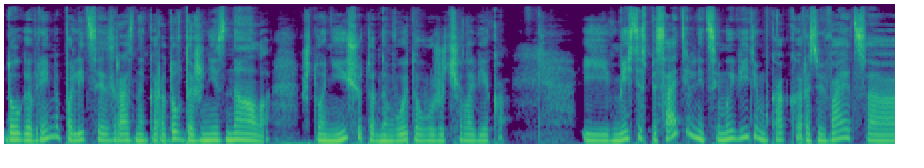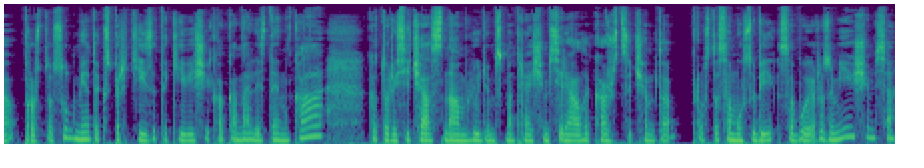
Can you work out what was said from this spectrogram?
Долгое время полиция из разных городов даже не знала, что они ищут одного и того же человека. И вместе с писательницей мы видим, как развивается просто судмедэкспертиза, такие вещи, как анализ ДНК, который сейчас нам, людям, смотрящим сериалы, кажется чем-то просто само собой разумеющимся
